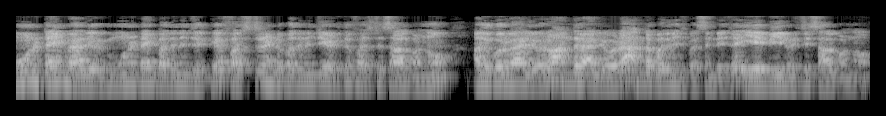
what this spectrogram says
மூணு டைம் வேல்யூ இருக்கு. மூணு டைம் பதினஞ்சு இருக்கு. ஃபர்ஸ்ட் ரெண்டு பதினஞ்சு எடுத்து ஃபர்ஸ்ட் சால்வ் பண்ணும். அதுக்கு ஒரு வேல்யூ வரும். அந்த வேல்யூவோட அந்த பதினஞ்சு பர்சன்டேஜ் ஏபின்னு வச்சு சால்வ் பண்ணும்.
